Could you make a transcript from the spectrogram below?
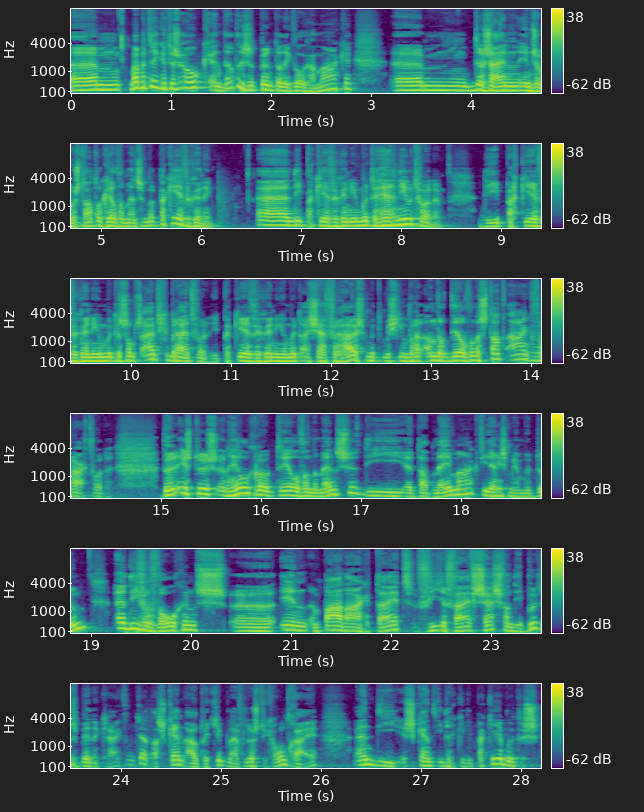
Um, maar betekent dus ook, en dat is het punt dat ik wil gaan maken, um, er zijn in zo'n stad ook heel veel mensen met parkeervergunning. En die parkeervergunningen moeten hernieuwd worden. Die parkeervergunningen moeten soms uitgebreid worden. Die parkeervergunningen moeten, als jij verhuist, moeten misschien voor een ander deel van de stad aangevraagd worden. Er is dus een heel groot deel van de mensen die dat meemaakt, die daar iets mee moet doen. En die vervolgens uh, in een paar dagen tijd vier, vijf, zes van die boetes binnenkrijgt. Want ja, dat scanautootje blijft lustig rondrijden. En die scant iedere keer die parkeerboetes.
